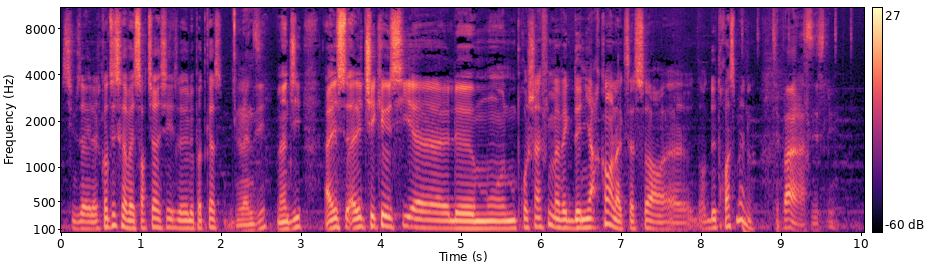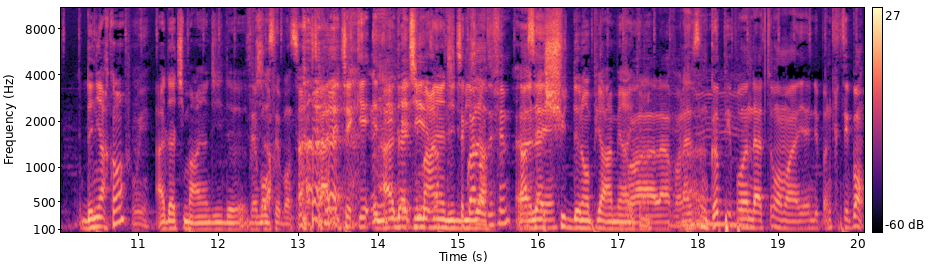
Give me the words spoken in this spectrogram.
si vous avez, quand est-ce que ça va sortir ici, le, le podcast? Lundi. Lundi. Allez, allez checker aussi, euh, le, mon, mon prochain film avec Denis Arcand, là, que ça sort, dans 2-3 semaines. C'est pas un raciste, lui. Denis Arcand? Oui. À date, il m'a rien dit de C'est bon, c'est bon, c'est bon. Allez checker. À date, il m'a rien dit de C'est quoi le nom du film? Ah, La chute de l'Empire américain. Voilà, voilà. Some good people in that too. Il y a des bonnes critiques. Bon,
